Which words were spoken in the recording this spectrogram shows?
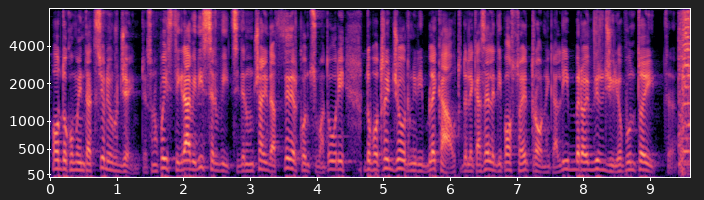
o documentazione urgente. Sono questi gravi disservizi denunciati da Federconsumatori dopo tre giorni di blackout delle caselle di posta elettronica Libero e Virgilio.it.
